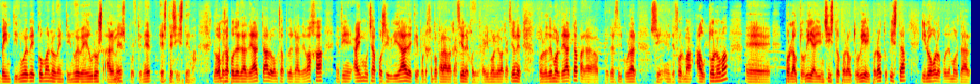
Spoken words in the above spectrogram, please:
29,99 euros al mes por tener este sistema. Lo vamos a poder dar de alta, lo vamos a poder dar de baja, en fin, hay mucha posibilidad de que, por ejemplo, para vacaciones, cuando salimos de vacaciones, pues lo demos de alta para poder circular de forma autónoma eh, por la autovía, insisto, por autovía y por autopista, y luego lo podemos dar,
